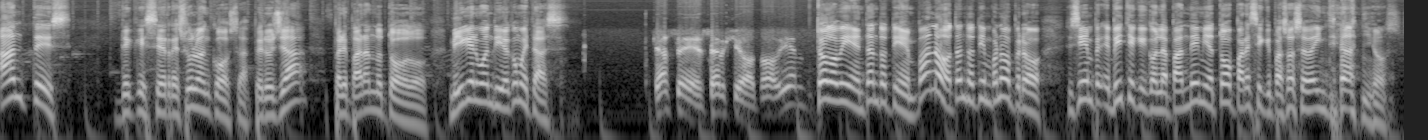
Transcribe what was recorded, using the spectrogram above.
antes de que se resuelvan cosas, pero ya preparando todo. Miguel, buen día, ¿cómo estás? ¿Qué hace, Sergio? ¿Todo bien? Todo bien, tanto tiempo. Ah, no, tanto tiempo no, pero siempre, viste que con la pandemia todo parece que pasó hace 20 años.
